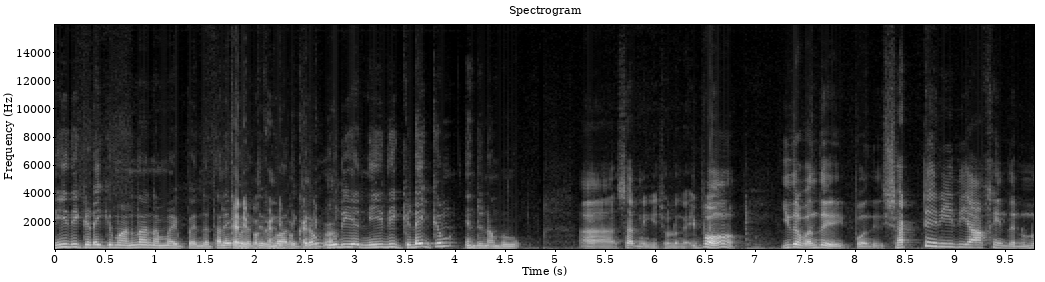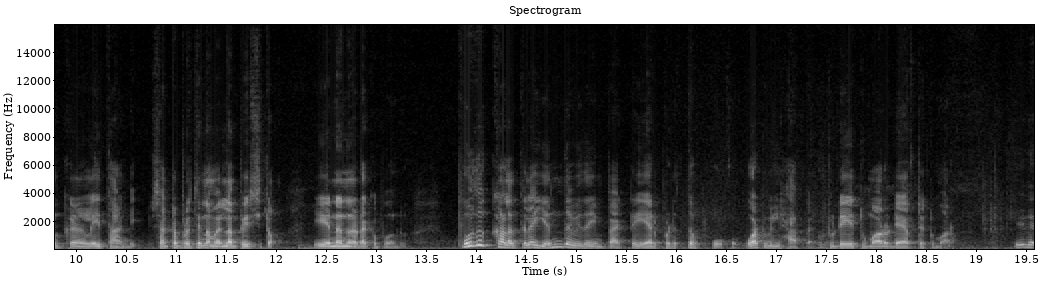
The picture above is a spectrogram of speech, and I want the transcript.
நீதி கிடைக்குமான்னு தான் நம்ம இப்போ இந்த தலைப்பெடுத்து விவாதிக்கிறோம். உரிய நீதி கிடைக்கும் என்று நம்புவோம். சார் நீங்கள் சொல்லுங்கள் இப்போ இதை வந்து இப்போ வந்து சட்ட ரீதியாக இந்த நுணுக்கங்களை தாண்டி சட்ட பிரச்சனை நம்ம எல்லாம் பேசிட்டோம். என்னென்ன நடக்க போகுது? பொது களத்தில் எந்த வித இம்பேக்டை ஏற்படுத்த போகும்? What will happen today tomorrow day after tomorrow இது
